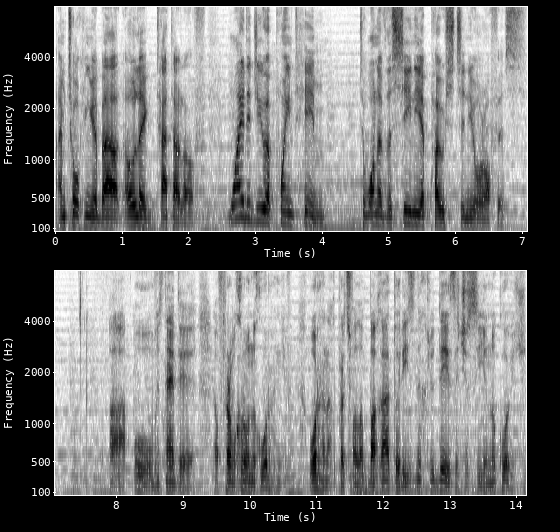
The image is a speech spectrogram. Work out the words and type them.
I'm talking about Oleg Tatarov. Why did you appoint him to one of the senior posts in your office? А о, ви знаєте, в правоохоронних органів органах працювало багато різних людей за часи Януковича.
